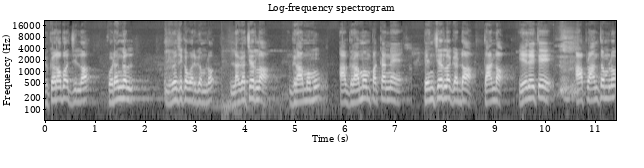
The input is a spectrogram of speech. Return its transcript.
వికారాబాద్ జిల్లా కొడంగల్ నియోజకవర్గంలో లగచెర్ల గ్రామము. ఆ గ్రామం పక్కనే పెంచెర్ల గడ్డ తాండా. ఏదైతే ఆ ప్రాంతంలో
